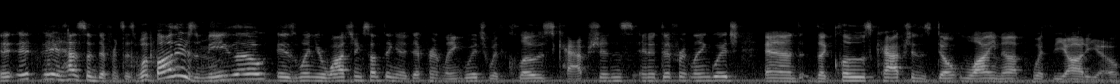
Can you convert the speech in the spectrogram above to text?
it, it, it has some differences. What bothers me though is when you're watching something in a different language with closed captions in a different language and the closed captions don't line up with the audio.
